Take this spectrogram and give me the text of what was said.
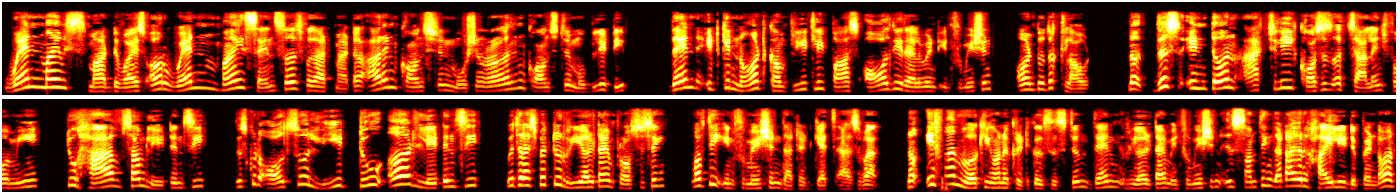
When my smart device or when my sensors for that matter are in constant motion or are in constant mobility, then it cannot completely pass all the relevant information onto the cloud. Now, this in turn actually causes a challenge for me to have some latency. This could also lead to a latency with respect to real-time processing of the information that it gets as well. Now, if I'm working on a critical system, then real-time information is something that I highly depend on,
